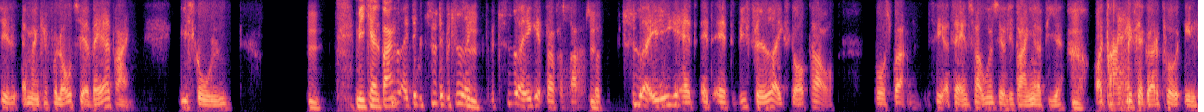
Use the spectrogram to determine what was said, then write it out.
til, at man kan få lov til at være dreng i skolen. Mm. Michael Bang? Det betyder, det betyder, mm. ikke, det betyder ikke, for, for, mm. det betyder ikke at, at, at vi fædre ikke skal opdrage vores børn til at tage ansvar, uanset om de er drenge eller piger. Mm. Og drengene skal gøre det på en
